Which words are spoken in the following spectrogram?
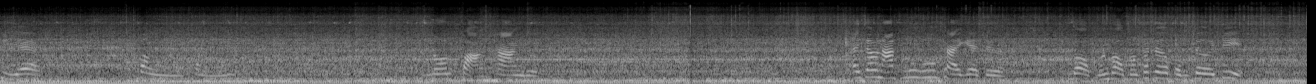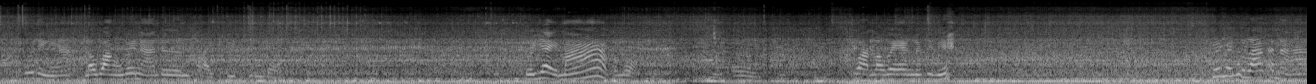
สี่แยกฝั่งฝั่งนู้นนอนขวางทางอยู่ไอ้เจ้านัดลูกลูกชายแกเจอ บอกมันบอกมันก็เจอผมเจอที่พูดอย่างเงี้ย ระวังด้วยนะเดินถ่ายคลิปมันบอกตัวใหญ่มากมันบอกเออหวาดระแวงเลยทีนี้ขึ้นไปธุระกันนะฮะ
